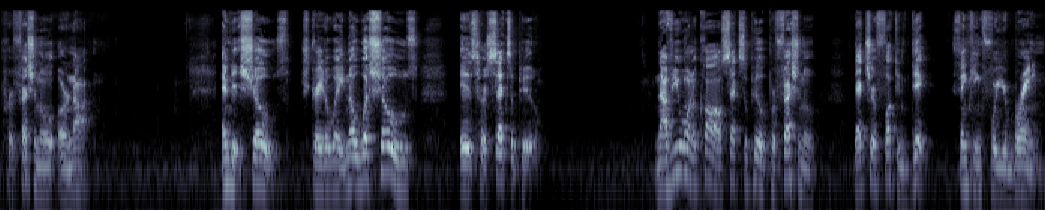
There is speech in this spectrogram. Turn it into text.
professional or not. And it shows straight away. No, what shows is her sex appeal. Now, if you want to call sex appeal professional, that's your fucking dick thinking for your brain.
